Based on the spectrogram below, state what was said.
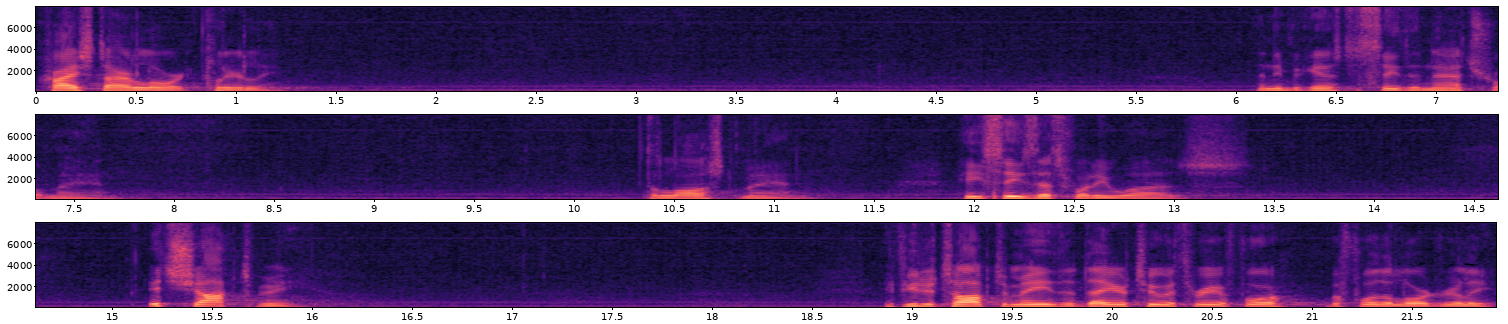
Christ our Lord, clearly. Then he begins to see the natural man, the lost man. He sees that's what he was. It shocked me. If you'd have talked to me the day or two or three or four before the Lord really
